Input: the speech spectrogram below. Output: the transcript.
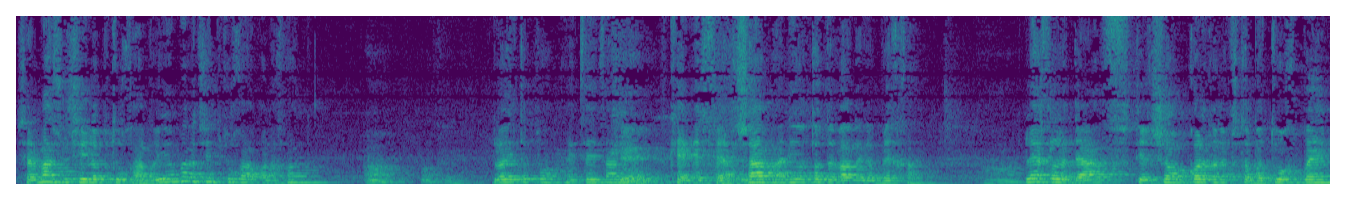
של משהו שהיא לא בטוחה, והיא אומרת שהיא בטוחה בו, נכון? אה, אוקיי. לא היית פה? היית איתנו? כן. כן, יפה. עכשיו אני אותו דבר לגביך. אה, לך לדף, תרשום כל הדברים שאתה בטוח בהם,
